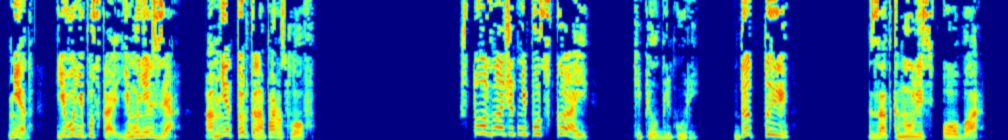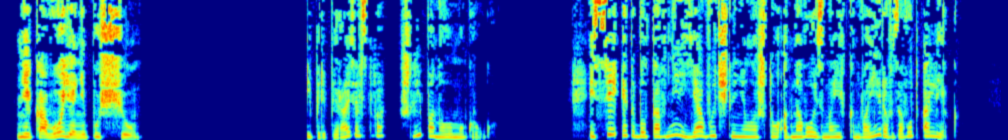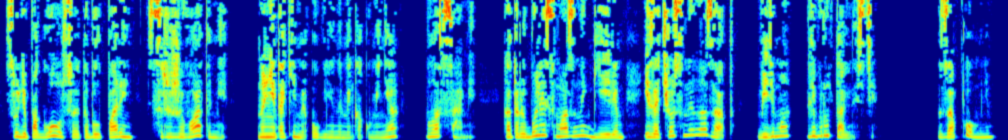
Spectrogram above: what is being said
«Нет, его не пускай, ему нельзя, а мне только на пару слов». «Что значит «не пускай»?» — кипел Григорий. «Да ты...» «Заткнулись оба. Никого я не пущу». И препирательства шли по новому кругу. Из всей этой болтовни я вычленила, что одного из моих конвоиров зовут Олег. Судя по голосу, это был парень с рыжеватыми, но не такими огненными, как у меня, волосами, которые были смазаны гелем и зачесаны назад, видимо, для брутальности. Запомним.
